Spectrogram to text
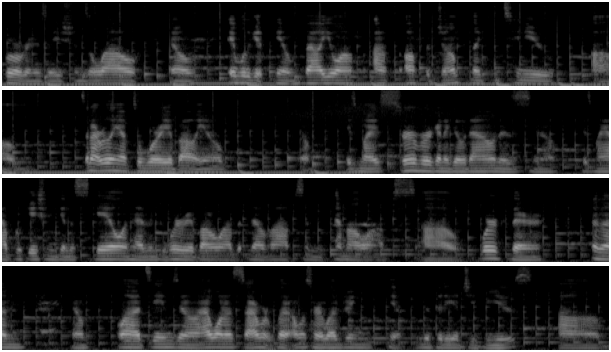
for organizations. Allow you know able to get you know value off off, off the jump, and then continue um, to not really have to worry about you know, you know is my server going to go down? Is you know is my application going to scale and having to worry about a lot of the DevOps and MLOps uh, work there, and then you know a lot of teams you know I want to start but I want to start leveraging you know, NVIDIA GPUs. Um,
